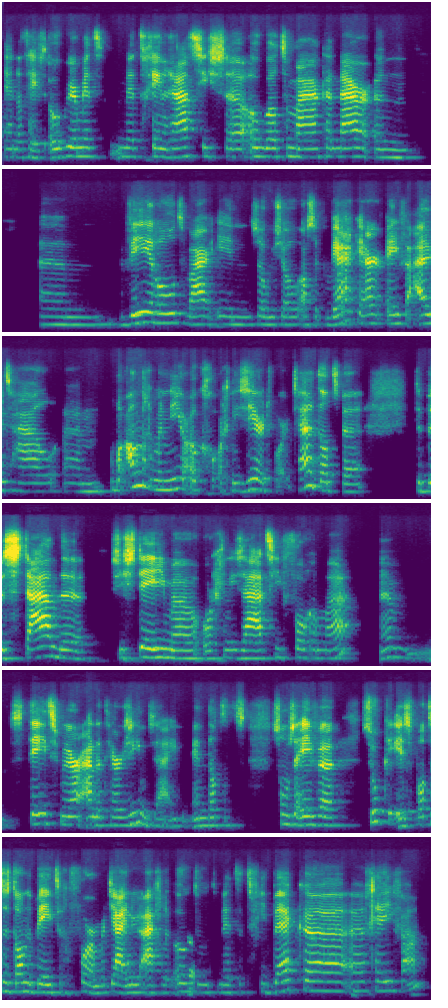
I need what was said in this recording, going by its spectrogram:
en dat heeft ook weer met, met generaties uh, ook wel te maken, naar een um, wereld waarin sowieso, als ik werk er even uithaal, um, op een andere manier ook georganiseerd wordt. Hè? Dat we de bestaande systemen, organisatievormen, hè, steeds meer aan het herzien zijn. En dat het soms even zoeken is, wat is dan de betere vorm? Wat jij nu eigenlijk ook doet met het feedback uh, uh, geven.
